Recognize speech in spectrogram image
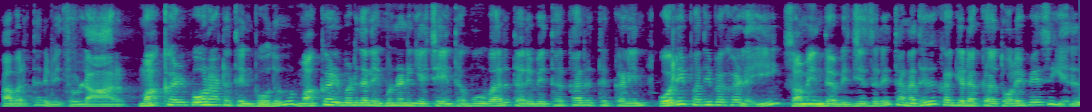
அவர் தெரிவித்துள்ளார். மக்கள் போராட்டத்தின் போது மக்கள் விடுதலை முன்னணியைச் சேர்ந்த மூவர் தெரிவித்த கருத்துக்களின் ஒலிப்பதிவுகளை சமிந்த விஜயசிறி தனது கையடக்க தொலைபேசியில்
